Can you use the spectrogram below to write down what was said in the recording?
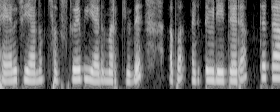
ഷെയർ ചെയ്യാനും സബ്സ്ക്രൈബ് ചെയ്യാനും മറക്കരുത്. അപ്പോൾ അടുത്ത വീഡിയോയിട്ട് വരാം. ടാറ്റാ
